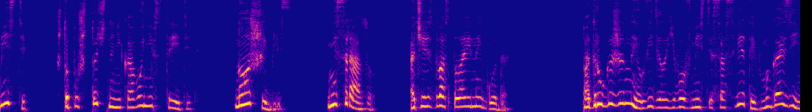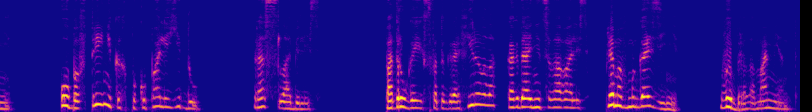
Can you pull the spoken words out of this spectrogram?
месте, чтоб уж точно никого не встретить. Но ошиблись. Не сразу а через два с половиной года. Подруга жены увидела его вместе со Светой в магазине. Оба в трениках покупали еду. Расслабились. Подруга их сфотографировала, когда они целовались, прямо в магазине. Выбрала момент.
